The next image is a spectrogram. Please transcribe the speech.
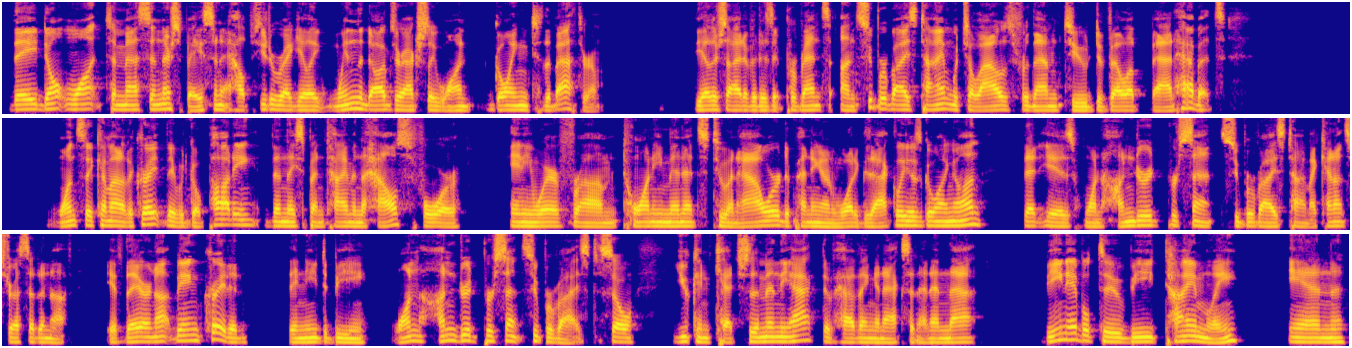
they don't want to mess in their space and it helps you to regulate when the dogs are actually want, going to the bathroom. The other side of it is it prevents unsupervised time, which allows for them to develop bad habits. Once they come out of the crate, they would go potty. Then they spend time in the house for anywhere from 20 minutes to an hour, depending on what exactly is going on. That is 100% supervised time. I cannot stress it enough. If they are not being crated, they need to be 100% supervised. So you can catch them in the act of having an accident. And that being able to be timely in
